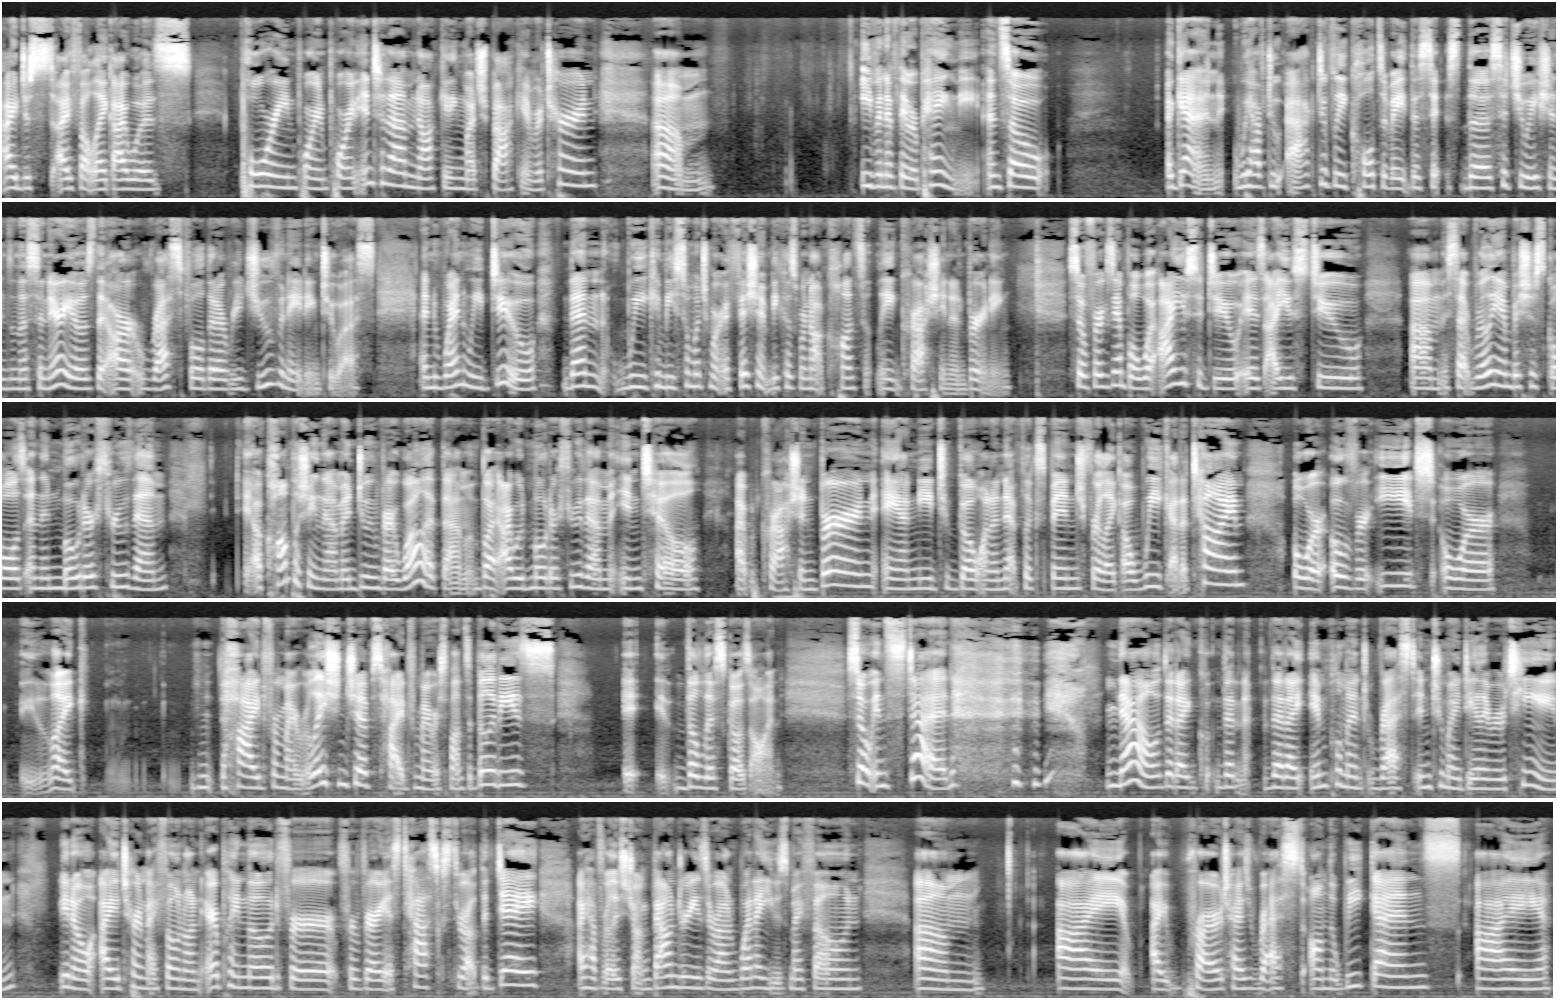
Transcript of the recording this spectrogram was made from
I just I felt like I was pouring, pouring, pouring into them, not getting much back in return, um, even if they were paying me. And so again, we have to actively cultivate the, the situations and the scenarios that are restful, that are rejuvenating to us. And when we do, then we can be so much more efficient because we're not constantly crashing and burning. So, for example, what I used to do is I used to um, set really ambitious goals and then motor through them accomplishing them and doing very well at them, but I would motor through them until I would crash and burn and need to go on a Netflix binge for like a week at a time or overeat or like hide from my relationships, hide from my responsibilities. It, it, the list goes on. So instead, now that I that that I implement rest into my daily routine, you know, I turn my phone on airplane mode for for various tasks throughout the day. I have really strong boundaries around when I use my phone. Um, I I prioritize rest on the weekends. I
